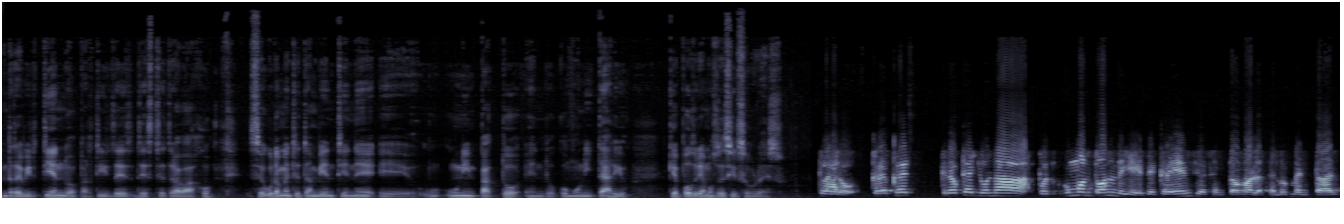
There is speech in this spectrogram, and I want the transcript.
revirtiendo a partir de, este trabajo, seguramente también tiene un impacto en lo comunitario. ¿Qué podríamos decir sobre eso? Claro, creo que creo que hay una pues un montón de, creencias en torno a la salud mental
